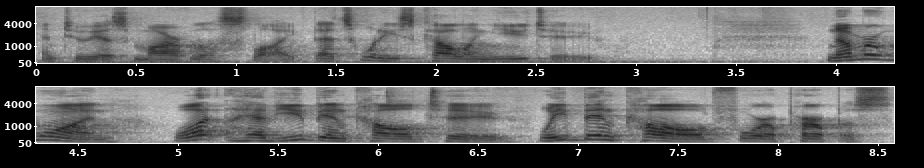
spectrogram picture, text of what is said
into his marvelous light. That's what he's calling you to. Number 1, what have you been called to? We've been called for a purpose.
